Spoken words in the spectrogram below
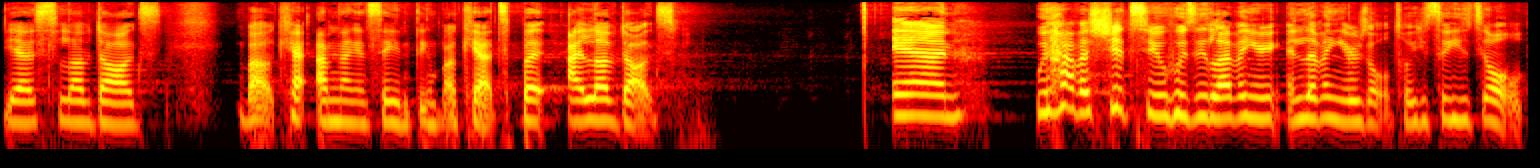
Yes, love dogs. About cat, I'm not gonna say anything about cats, but I love dogs. And we have a Shih Tzu who's 11, year, 11 years old, so he's, he's old.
